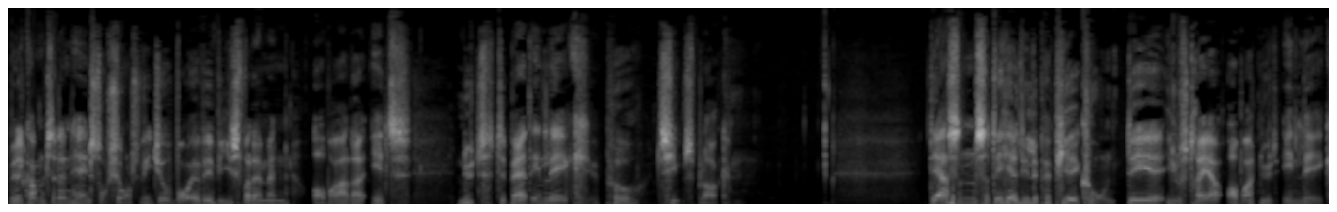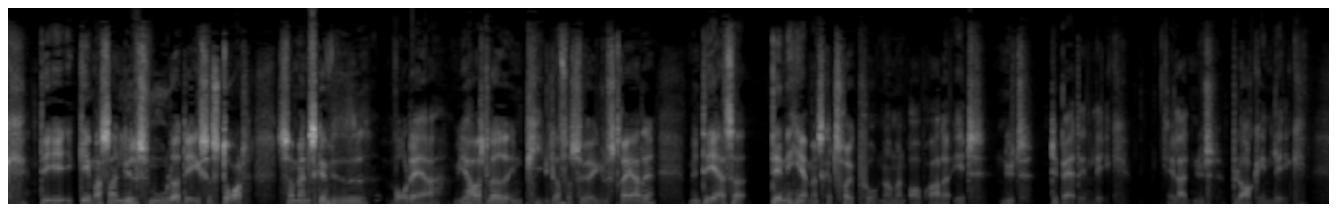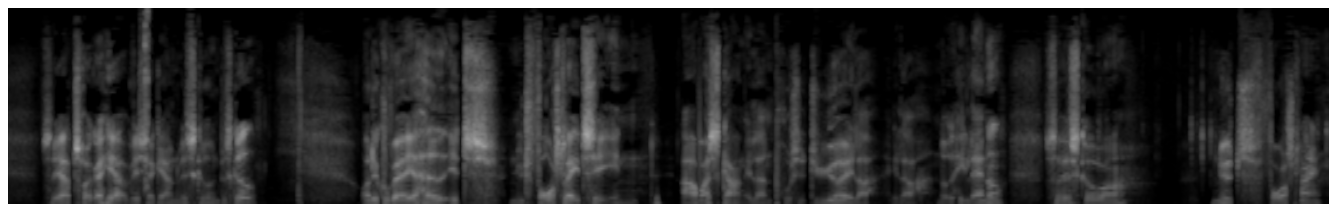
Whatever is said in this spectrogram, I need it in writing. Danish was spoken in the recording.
Velkommen til den her instruktionsvideo, hvor jeg vil vise, hvordan man opretter et nyt debatindlæg på Teams blog. Det er sådan, så det her lille papirikon, det illustrerer opret nyt indlæg. Det gemmer sig en lille smule, og det er ikke så stort, så man skal vide, hvor det er. Vi har også lavet en pil, der forsøger at illustrere det, men det er altså denne her, man skal trykke på, når man opretter et nyt debatindlæg, eller et nyt blogindlæg. Så jeg trykker her, hvis jeg gerne vil skrive en besked. Og det kunne være, at jeg havde et nyt forslag til en arbejdsgang, eller en procedure, eller, eller noget helt andet. Så jeg skriver nyt forslag.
